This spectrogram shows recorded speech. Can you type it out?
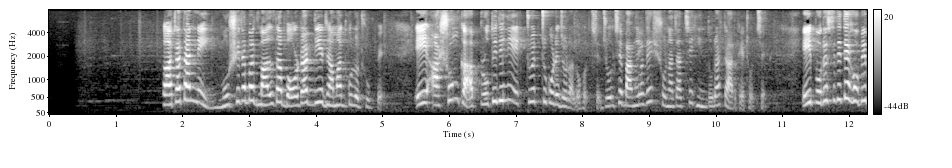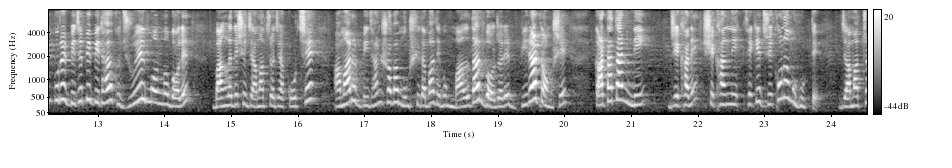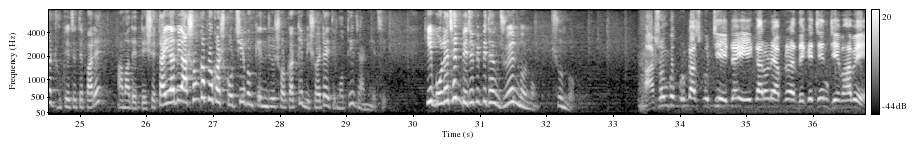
কাটাতার নেই, মুর্শিদাবাদ মালদা বর্ডার দিয়ে জামাতগুলো ঢুকবে। এই আশঙ্কা প্রতিদিনই একটু একটু করে জোরালো হচ্ছে। জ্বলছে বাংলাদেশ, শোনা যাচ্ছে হিন্দুরা টার্গেট হচ্ছে। এই পরিস্থিতিতে হবিবপুরের বিজেপি বিধায়ক জুয়েল মর্ম বলেন, বাংলাদেশে জামাতরা যা করছে, আমার বিধানসভা মুর্শিদাবাদ এবং মালদার বর্ডারের বিরাট অংশে কাটাতার নেই যেখানে, সেখান থেকে যে কোনো মুহূর্তে জামাতরা ঢুকে যেতে পারে আমাদের দেশে। তাই আমি আশঙ্কা প্রকাশ করছি এবং কেন্দ্রীয় সরকারকে বিষয়টা ইতিমধ্যেই জানিয়েছি। কি বলেছেন বিজেপি বিধায়ক জুয়েল মুর্মু? শুনব। আশঙ্কা প্রকাশ করছি এটা এই কারণে আপনারা দেখেছেন যেভাবে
